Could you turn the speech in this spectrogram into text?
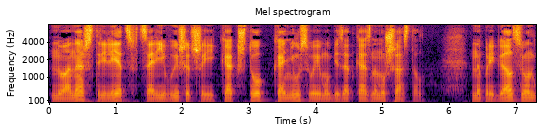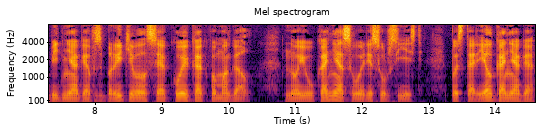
Ну а наш стрелец, в цари вышедший, как что, к коню своему безотказному шастал. Напрягался он, бедняга, взбрыкивался, кое-как помогал. Но и у коня свой ресурс есть. Постарел коняга,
